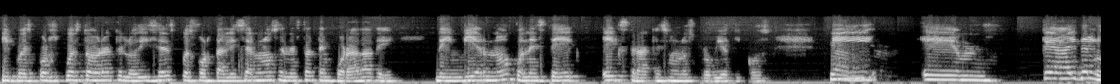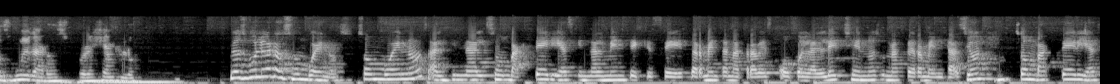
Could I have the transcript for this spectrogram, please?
Y pues por supuesto, ahora que lo dices, pues fortalecernos en esta temporada de, invierno con este extra que son los probióticos. Y, em, ¿qué hay de los búlgaros, por ejemplo? Los búlgaros son buenos, son buenos, al final son bacterias finalmente que se fermentan a través o con la leche, no es una fermentación, son bacterias.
